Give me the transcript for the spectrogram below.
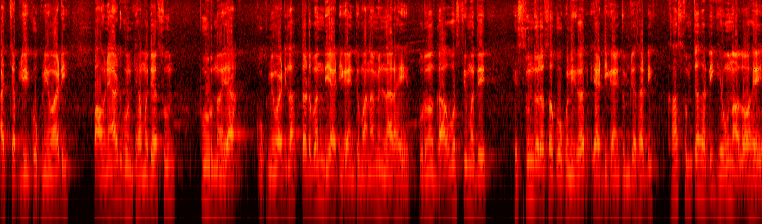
आजची आपली कोकणीवाडी पावणे आठ गुंठ्यामध्ये असून पूर्ण या कोकणीवाडीला तडबंदी तटबंदी या ठिकाणी तुम्हाला मिळणार आहे. पूर्ण गाव वस्तीमध्ये हे सुंदर असं कोकणी घर या ठिकाणी तुमच्यासाठी खास तुमच्यासाठी घेऊन आलो आहे.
